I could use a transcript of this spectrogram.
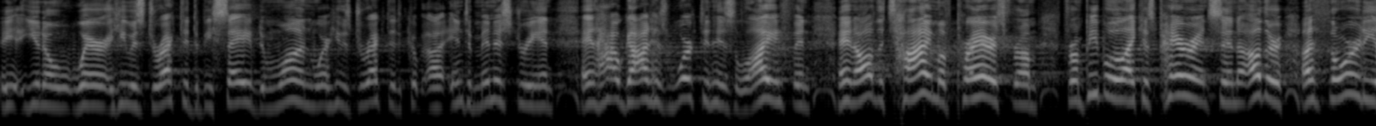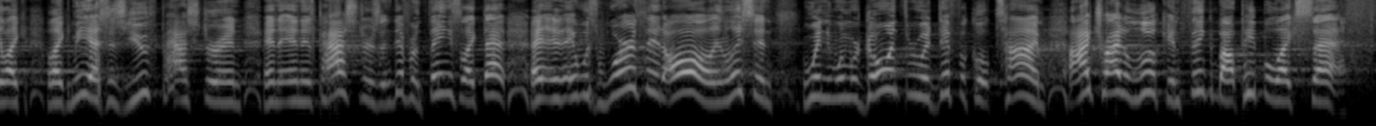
you know where he was directed to be saved, and one where he was directed uh, into ministry, and and how God has worked in his life, and and all the time of prayers from from people like his parents and other authority like like me as his youth pastor and and, and his pastors and different things like that. And it was worth it all. And listen, when when we're going through a difficult time, I try to look and think about people like Seth.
